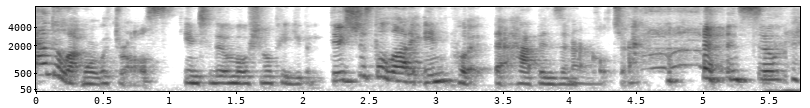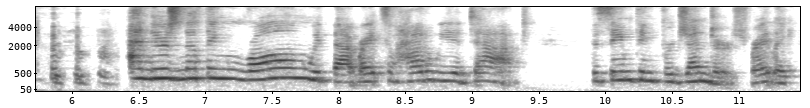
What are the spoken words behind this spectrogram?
and a lot more withdrawals into the emotional piggy bank. There's just a lot of input that happens in our culture. and so, and there's nothing wrong with that, right? So, how do we adapt? The same thing for genders, right? Like,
